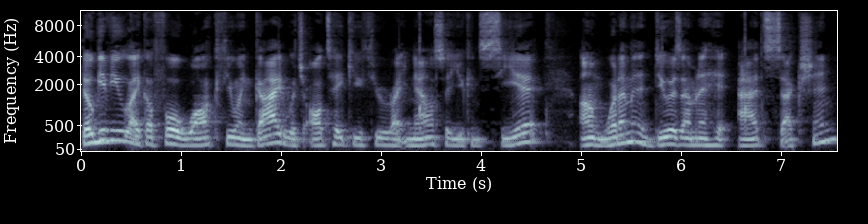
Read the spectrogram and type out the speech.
they'll give you like a full walkthrough and guide, which I'll take you through right now so you can see it. Um, what I'm gonna do is I'm gonna hit add section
